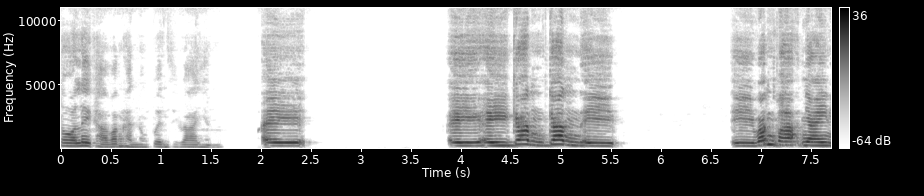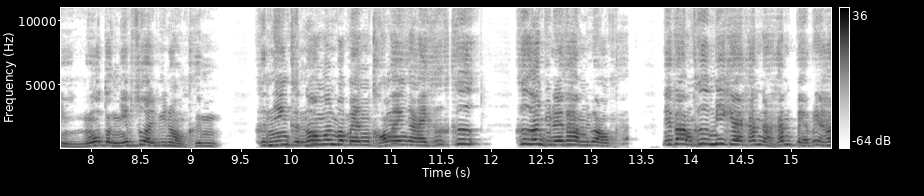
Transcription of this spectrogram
ต่อเลยค่ะว่าหันน้องเปิ้นสิว่าหยังไอ้ไอ้ไอ้กั้นกั้นไอ้ไอ้วันพระใหญ่นี่หนูต้องเงียบสวยพี่น้องขึ้นขึ้นยิ่งขึ้นน้องมันบ่แม่นของง่ายๆคือคือ คือเฮาอยู่ในถ้ำพี่น้องในถ้ำคือมีแค่ขันหน้าขันแปดไปหา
